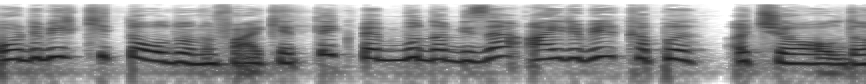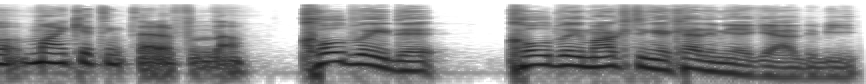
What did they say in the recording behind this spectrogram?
orada bir kitle olduğunu fark ettik ve bu da bize ayrı bir kapı açıyor oldu marketing tarafında. Coldway'de Coldway Marketing Academy'ye geldi bir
